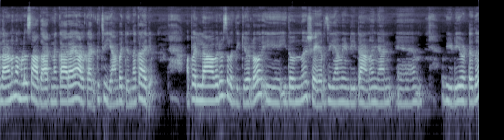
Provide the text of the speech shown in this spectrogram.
അതാണ് നമ്മൾ സാധാരണക്കാരായ ആൾക്കാർക്ക് ചെയ്യാൻ പറ്റുന്ന കാര്യം. അപ്പോൾ എല്ലാവരും ശ്രദ്ധിക്കുമല്ലോ ഈ ഇതൊന്ന് ഷെയർ ചെയ്യാൻ വേണ്ടിയിട്ടാണ് ഞാൻ വീഡിയോ ഇട്ടത്.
